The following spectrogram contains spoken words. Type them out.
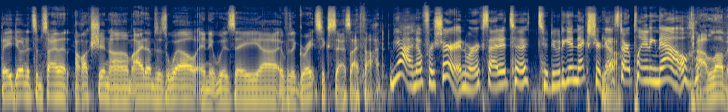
They donated some silent auction um, items as well, and it was a uh, it was a great success. I thought. Yeah, no, for sure. And we're excited to to do it again next year. Yeah. Gotta start planning now. I love it.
